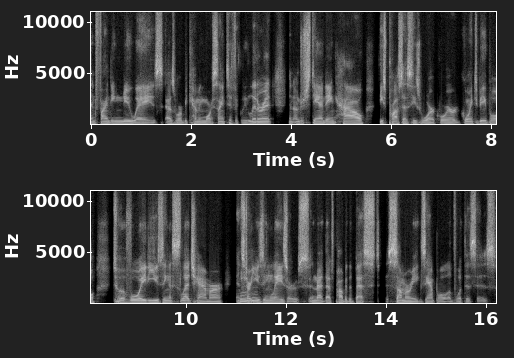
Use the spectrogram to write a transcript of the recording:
and finding new ways as we're becoming more scientifically literate and understanding how these processes work. We're going to be able to avoid using a sledgehammer and start mm-hmm. using lasers. And that that's probably the best summary example of what this is.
